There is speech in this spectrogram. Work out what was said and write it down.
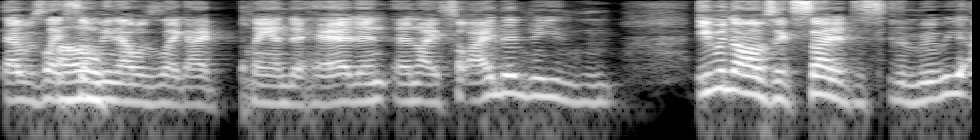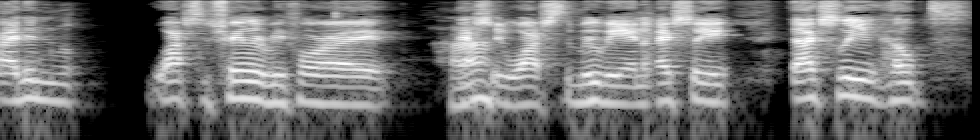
That was like Hmm. Oh. something that was like I planned ahead, and and like so I didn't even, even though I was excited to see the movie, I didn't watch the trailer before I Huh. actually watched the movie, and actually it actually helped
